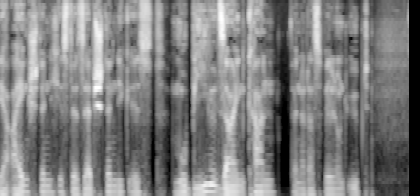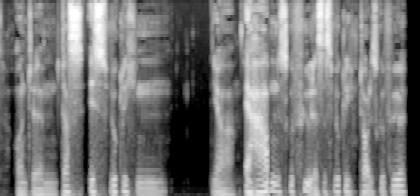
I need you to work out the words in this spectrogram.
der eigenständig ist, der selbstständig ist, mobil sein kann, wenn er das will und übt. Und ähm, das ist wirklich ein ja, erhabenes Gefühl. Das ist wirklich ein tolles Gefühl.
